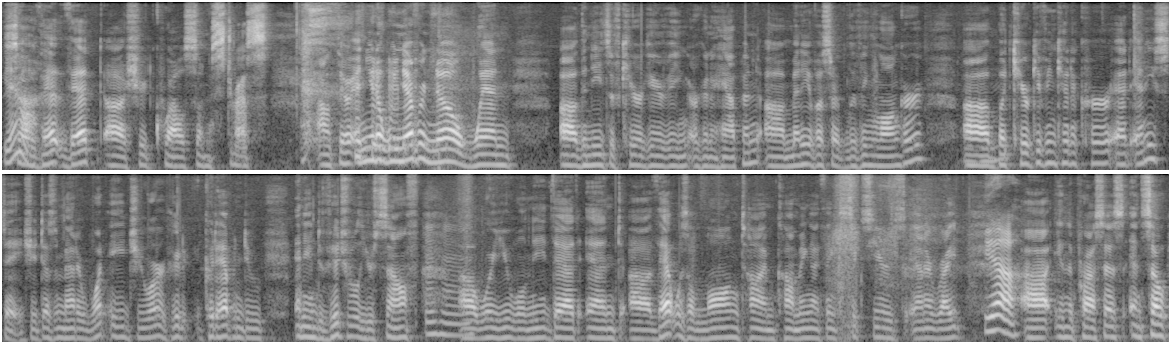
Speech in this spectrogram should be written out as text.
yeah. So that that uh, should quell some stress out there. And you know, we never know when uh, the needs of caregiving are going to happen. Uh, many of us are living longer, uh, Mm-hmm. but caregiving can occur at any stage. It doesn't matter what age you are. It could, it could happen to an individual yourself, Mm-hmm. uh, where you will need that. And uh, that was a long time coming. I think six years, Anna, right? Yeah. uh, in the process. And so,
